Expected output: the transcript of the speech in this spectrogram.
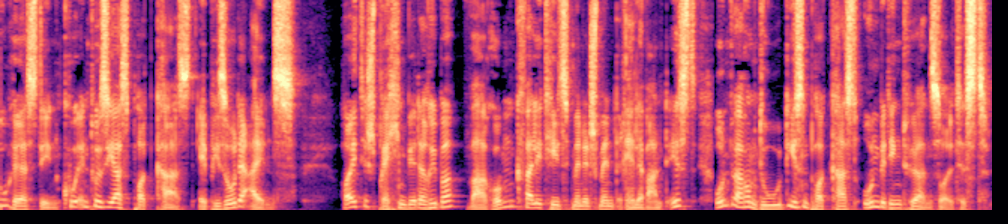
Du hörst den Q-Enthusiast Podcast, Episode 1. Heute sprechen wir darüber, warum Qualitätsmanagement relevant ist und warum du diesen Podcast unbedingt hören solltest.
